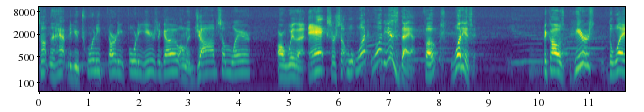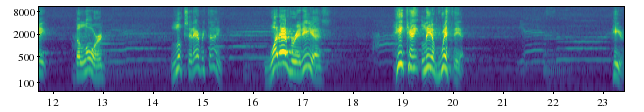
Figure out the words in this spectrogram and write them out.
something that happened to you 20, 30, 40 years ago on a job somewhere or with an ex or something? What, what is that, folks? What is it? Because here's the way the Lord looks at everything. Whatever it is, He can't live with it here.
